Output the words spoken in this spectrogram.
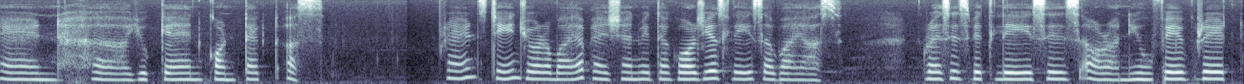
and uh, you can contact us Friends, change your abaya fashion with the gorgeous lace abayas. Dresses with laces are a new favorite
